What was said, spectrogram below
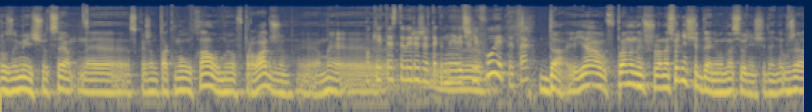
розуміють, що це, скажімо так, ноу-хау, ми його впроваджуємо. Ми, Поки тестовий режим так не відшліфуєте, так? Да, я впевнений, що на сьогоднішній день, на сьогоднішній день вже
